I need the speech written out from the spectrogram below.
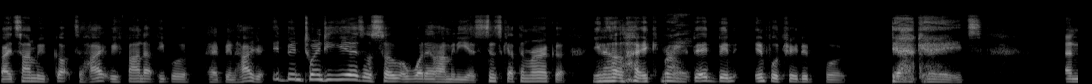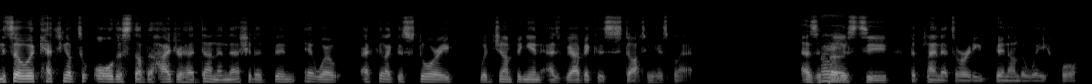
By the time we got to Hydra, we found out people had been Hydra. It'd been twenty years or so, or whatever, how many years since Captain America. You know, like Right. they'd been infiltrated for decades. And so we're catching up to all the stuff that Hydra had done, and that should have been it. Where I feel like the story we're jumping in as Gravik is starting his plan, as Right. opposed to the plan that's already been underway for.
